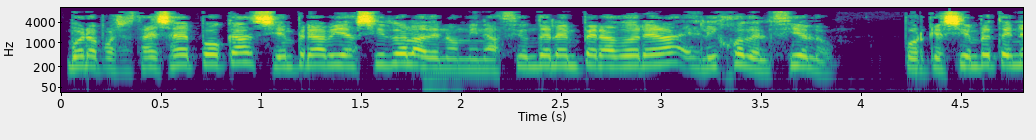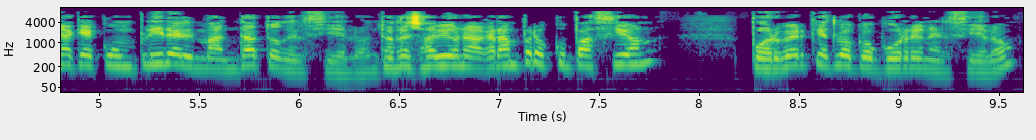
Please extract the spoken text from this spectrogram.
Bueno, pues hasta esa época siempre había sido la denominación del emperador era el hijo del cielo, porque siempre tenía que cumplir el mandato del cielo. Entonces había una gran preocupación por ver qué es lo que ocurre en el cielo.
